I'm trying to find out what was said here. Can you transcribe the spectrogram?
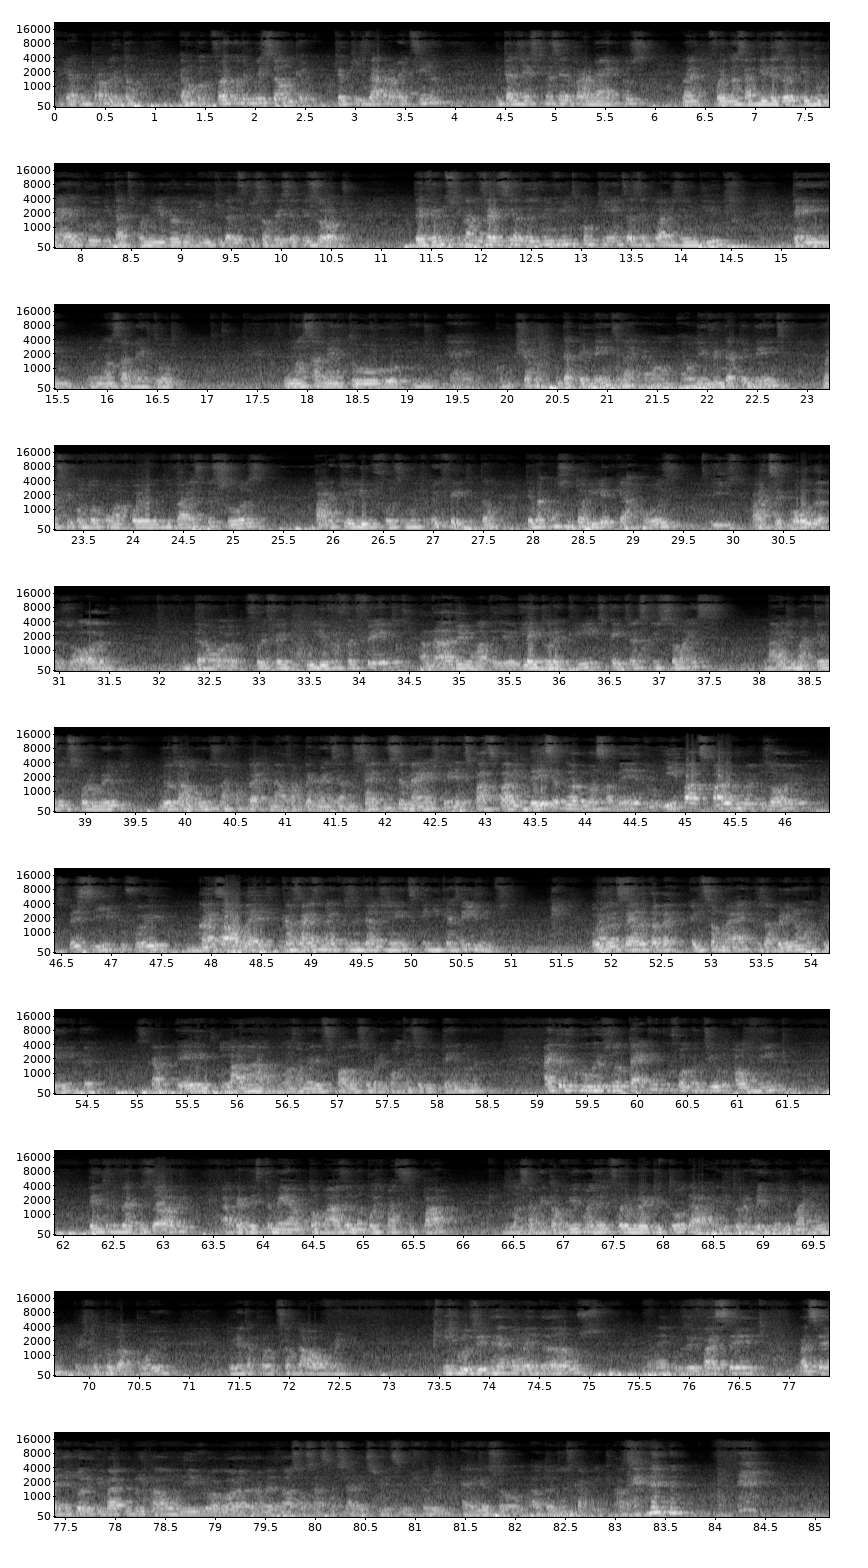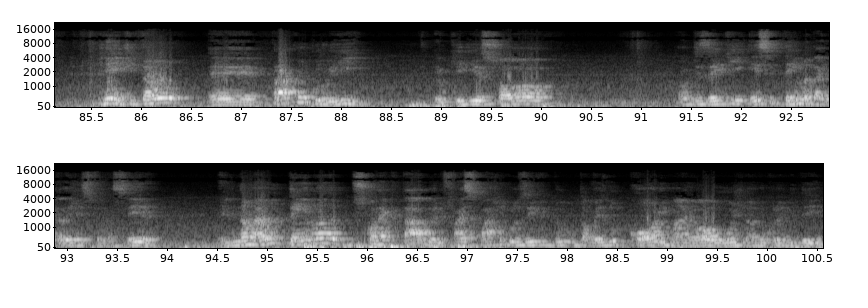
teria algum problema. Então, é um, foi uma contribuição que eu, que eu quis dar para a medicina. Inteligência financeira para médicos foi lançado dia 18 dia do médico e está disponível no link da descrição desse episódio. Devemos finalizar esse ano 2020 com 500 exemplares vendidos. Tem um lançamento, um lançamento, é, como que chama? Independente, né? É um, é um livro independente, mas que contou com o apoio de várias pessoas para que o livro fosse muito bem feito. Então, teve a consultoria, que é a Rose. Isso, participou do episódio. Então, foi feito, o livro foi feito. A Nádia e o Matheus. Leitura crítica e transcrições. Nádia e Matheus, eles foram meus meus alunos na faculdade, na faculdade de medicina no sétimo semestre. Eles participaram desse episódio do lançamento e participaram de um episódio específico, foi um casal médico. Né? Casais médicos inteligentes enriquecem juntos. Hoje eles são, também. eles são médicos, abriram uma clínica, cara, e lá na, no lançamento eles falam sobre a importância do tema, né? Aí teve um revisor técnico, foi o meu tio Alvino, dentro do episódio. Agradeço também ao Tomás, ele não pôde participar, do lançamento ao vivo, mas ele foi o meu editor da editora Vermelho Marinho, prestou todo o apoio durante a produção da obra. Inclusive recomendamos, né, inclusive vai ser, vai ser a editora que vai publicar um livro agora através da Associação Cearense de Medicina de Família. É, eu sou autor de uns capítulos. Ah. Gente, então, é, para concluir, eu queria só dizer que esse tema da inteligência financeira ele não é um tema desconectado, ele faz parte, inclusive, do talvez do core maior hoje da Núcleo MD.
